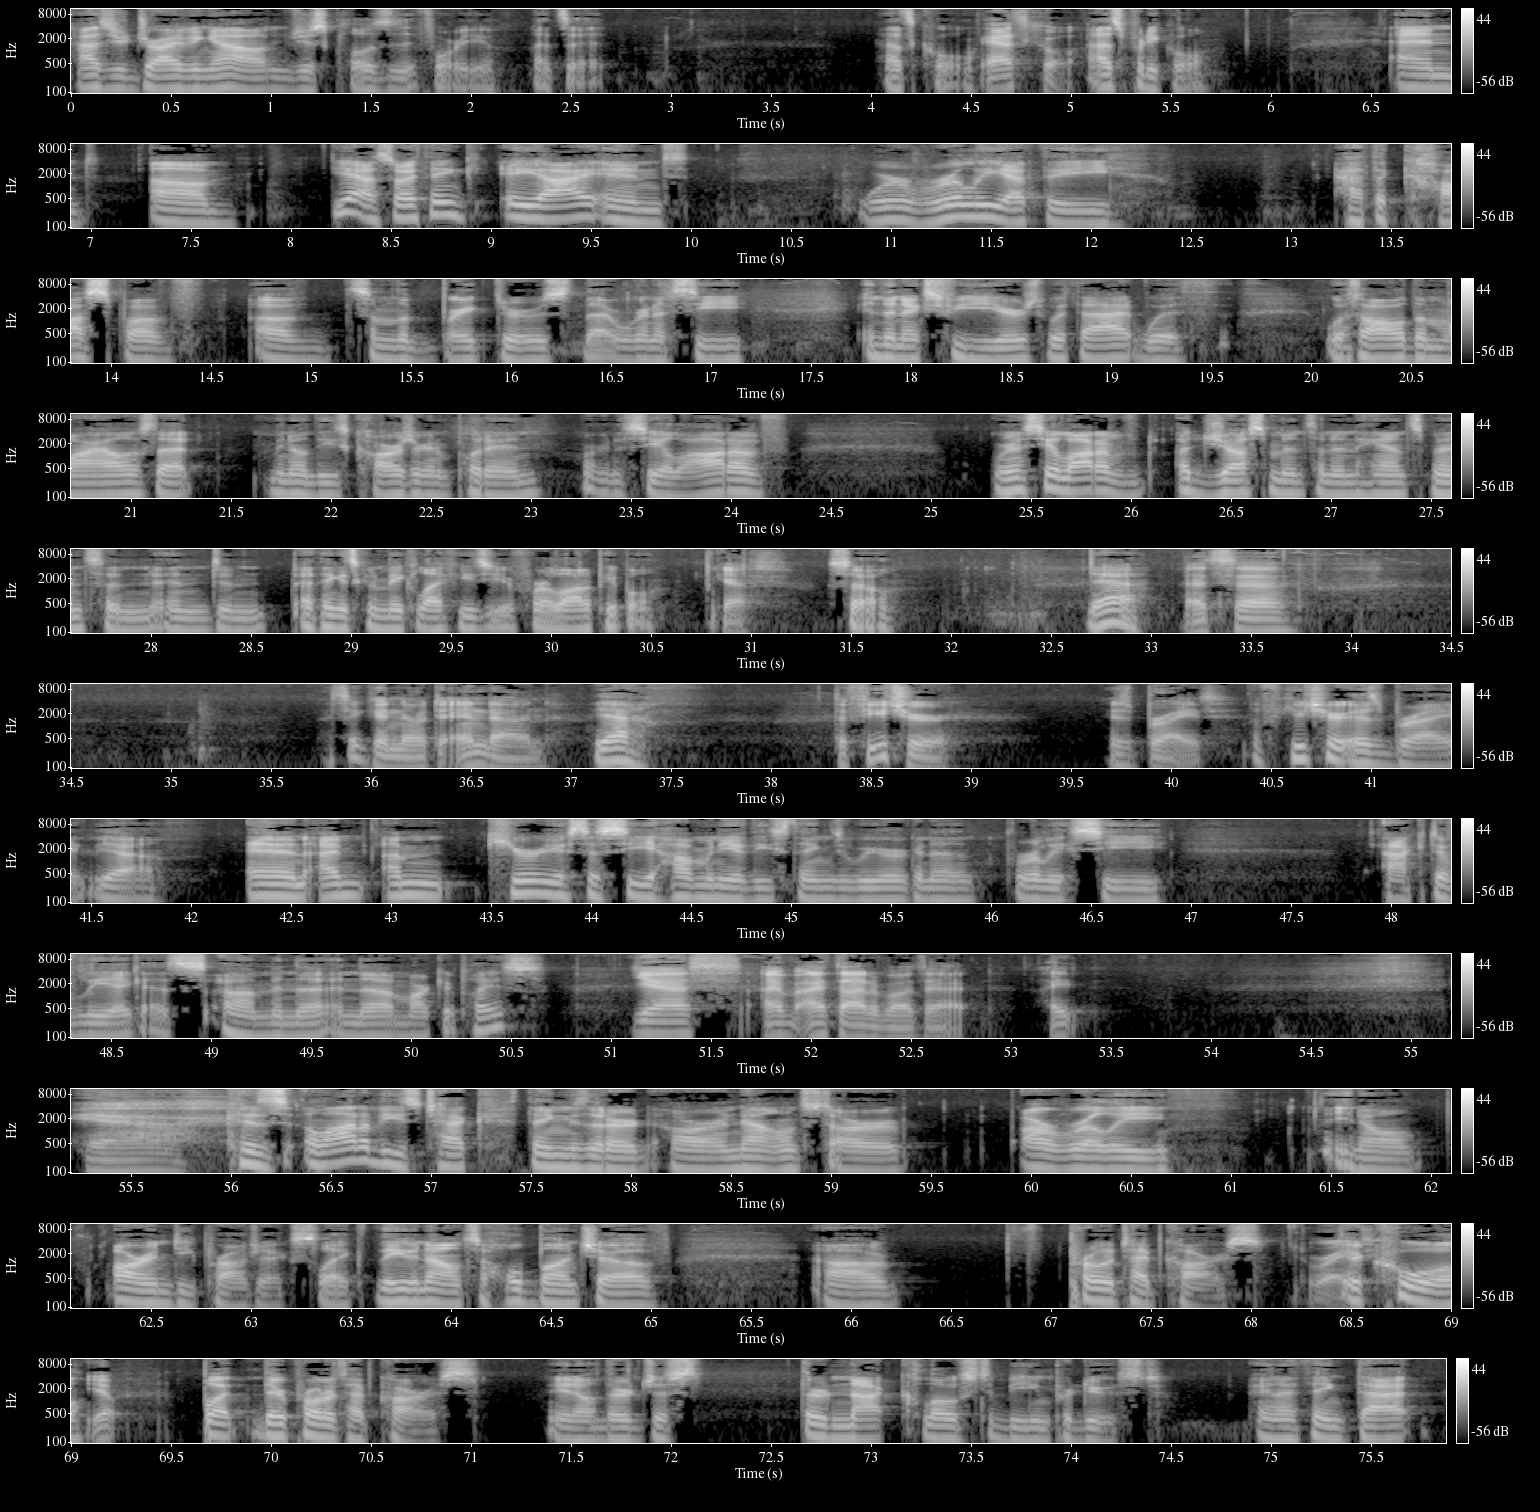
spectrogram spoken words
As you're driving out it just closes it for you. That's it. That's cool. That's cool. that's pretty cool. And um, yeah, so I think AI and we're really at the at the cusp of of some of the breakthroughs that we're going to see in the next few years with that with with all the miles that you know these cars are going to put in. We're going to see a lot of we're going to see a lot of adjustments and enhancements and and, and I think it's going to make life easier for a lot of people. Yes. So yeah. That's a that's a good note to end on. Yeah. The future is bright. The future is bright, yeah. And I'm I'm curious to see how many of these things we are going to really see actively, I guess, um, in the in the marketplace. Yes, I've I thought about that. I yeah, Because a lot of these tech things that are are announced are are really, you know, R and D projects. Like they've announced a whole bunch of uh, prototype cars. Right. They're cool. Yep. But they're prototype cars. You know, they're just they're not close to being produced. And I think that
